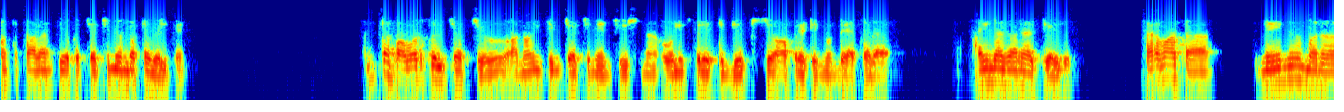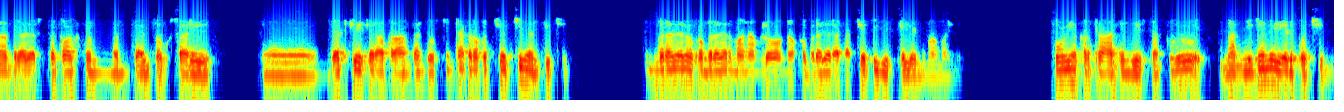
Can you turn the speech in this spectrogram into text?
కొంతకాలానికి ఒక చర్చ్ మెంబర్తో వెళ్ళిపోయింది. అంత పవర్ఫుల్ చర్చ్ అనాయింటింగ్ చర్చ్ నేను చూసిన హోలీ స్పిరిట్ గిఫ్ట్స్ ఆపరేటింగ్ ఉండే అక్కడ. అయినా కానీ అది తెలియదు తర్వాత నేను మన బ్రదర్స్తో పాటు కొంతమంది కలిసి ఒకసారి గట్కేశ్వర ఆ ప్రాంతానికి వస్తుంటే అక్కడ ఒక చర్చ్ కనిపించింది. బ్రదర్ ఒక బ్రదర్ మనంలో ఉన్న ఒక బ్రదర్ అక్కడ చర్చి తీసుకెళ్ళింది మమ్మల్ని. పోయి అక్కడ ప్రార్థన చేసినప్పుడు నాకు నిజంగా ఏడుపు వచ్చింది.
